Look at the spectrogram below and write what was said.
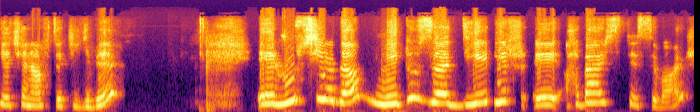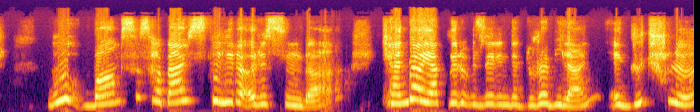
geçen haftaki gibi. E, Rusya'da Meduza diye bir e, haber sitesi var. Bu bağımsız haber siteleri arasında kendi ayakları üzerinde durabilen e, güçlü,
